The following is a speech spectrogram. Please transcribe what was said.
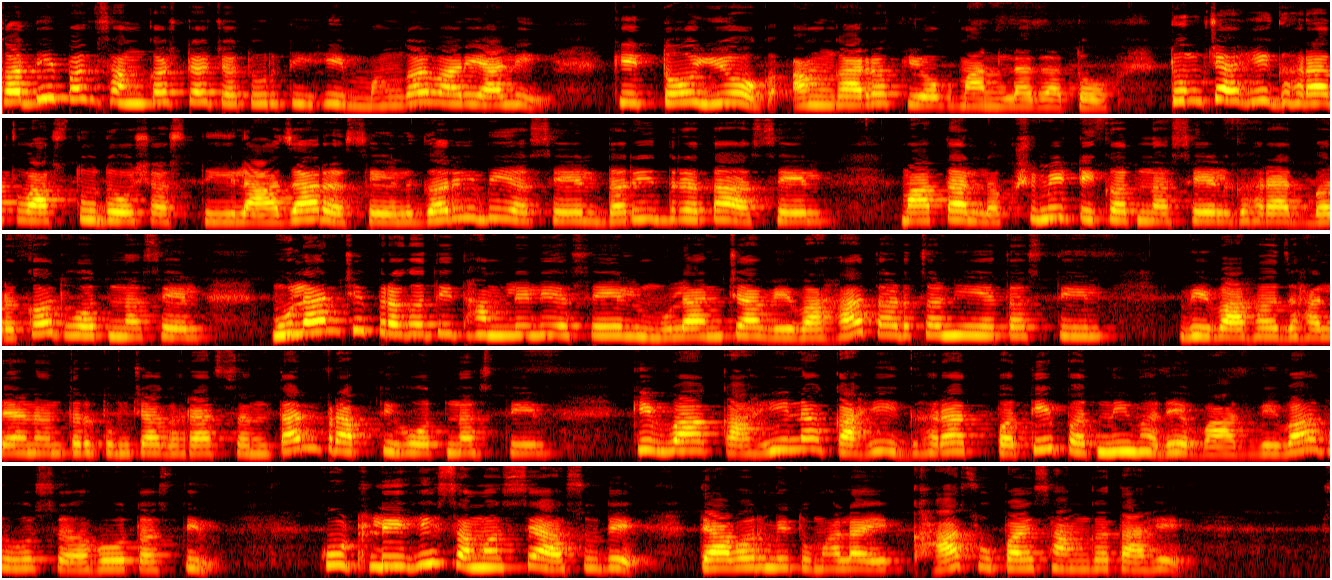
कधी पण संकष्ट चतुर्थी ही मंगळवारी आली की तो योग अंगारक योग मानला जातो. तुमच्याही घरात वास्तुदोष असतील आजार असेल गरिबी असेल दरिद्रता असेल माता लक्ष्मी टिकत नसेल घरात बरकत होत नसेल मुलांची प्रगती थांबलेली असेल मुलांच्या विवाहात अडचणी येत असतील विवाह झाल्यानंतर तुमच्या घरात संतान प्राप्ती होत नसतील किंवा काही ना काही घरात पती पत्नीमध्ये वादविवाद हो होत असतील. कुठलीही समस्या असू दे त्यावर मी तुम्हाला एक खास उपाय सांगत आहे.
